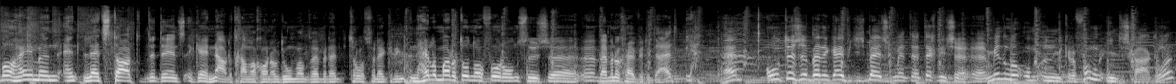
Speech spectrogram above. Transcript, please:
Bohemen en Let's Start the Dance Again. Nou, dat gaan we gewoon ook doen, want we hebben de trotsverrekening een hele marathon nog voor ons. Dus eh, we hebben nog even de tijd. Ja. Ondertussen ben ik eventjes bezig met de technische eh, middelen om een microfoon in te schakelen.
